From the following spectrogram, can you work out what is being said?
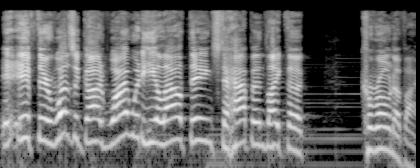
if there was a God, why would he allow things to happen like the coronavirus?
